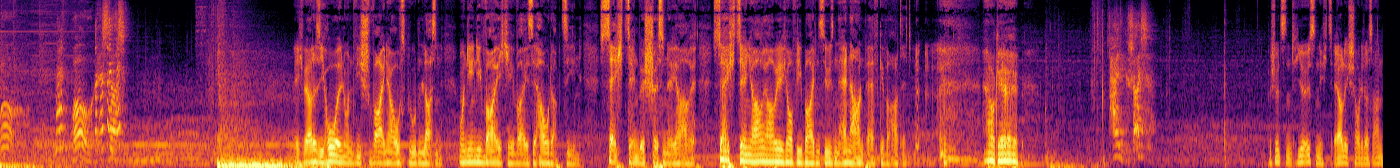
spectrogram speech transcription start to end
Wow, Was? wow, Was ist das? Ich werde sie holen und wie Schweine ausbluten lassen und ihnen die weiche, weiße Haut abziehen. 16 beschissene Jahre. 16 Jahre habe ich auf die beiden süßen Hannah und Beth gewartet. okay. Heilige Scheiße. Beschützend, hier ist nichts. Ehrlich, schau dir das an.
